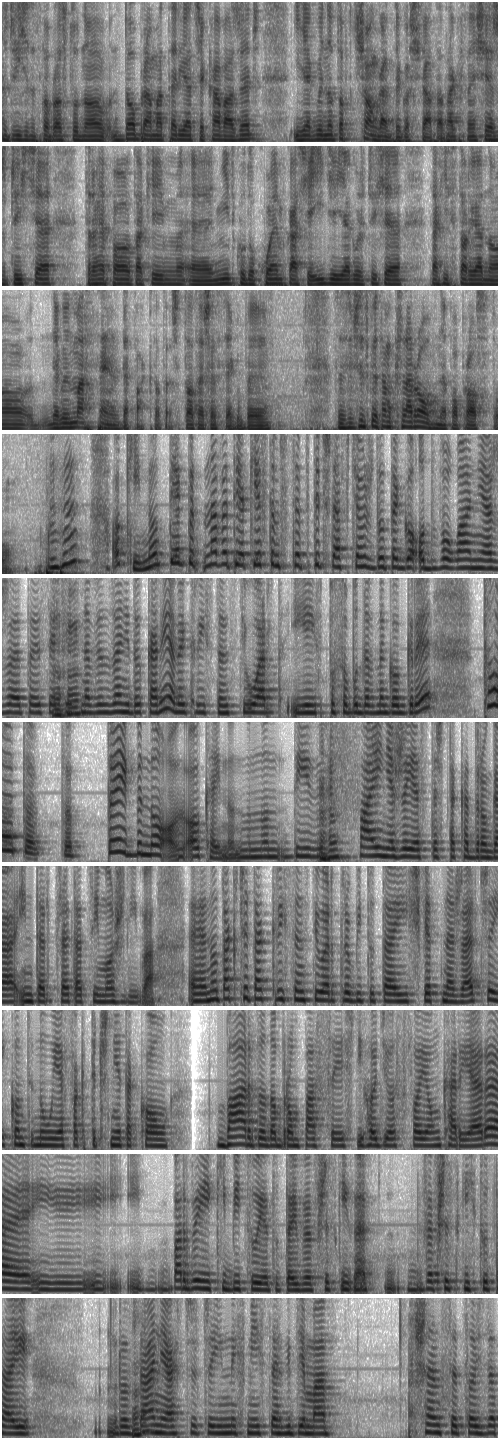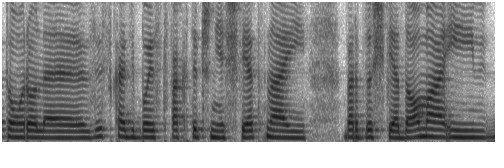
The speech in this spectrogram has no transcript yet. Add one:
Rzeczywiście to jest po prostu no, dobra materia, ciekawa rzecz i jakby no to wciąga do tego świata, tak? W sensie rzeczywiście trochę po takim e, nitku do kłębka się idzie i jakby rzeczywiście ta historia no jakby ma sens de facto też. To też jest jakby... To jest wszystko jest tam klarowne po prostu. Okej, no jakby nawet jak jestem sceptyczna wciąż do tego odwołania, że to jest jakieś Mhm. nawiązanie do kariery Kristen Stewart i jej sposobu dawnego gry, to, to, to, to jakby no okej, no, no, no i Mhm. fajnie, że jest też taka droga interpretacji możliwa. E, No tak czy tak Kristen Stewart robi tutaj świetne rzeczy i kontynuuje faktycznie taką bardzo dobrą pasę, jeśli chodzi o swoją karierę i, i, i bardzo jej kibicuję tutaj we wszystkich, we wszystkich tutaj rozdaniach czy, czy innych miejscach, gdzie ma szansę coś za tą rolę zyskać, bo jest faktycznie świetna i bardzo świadoma i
